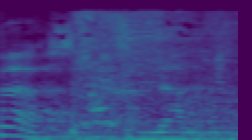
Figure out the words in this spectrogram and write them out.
First blood.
